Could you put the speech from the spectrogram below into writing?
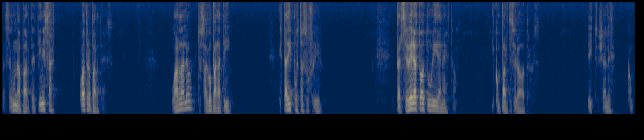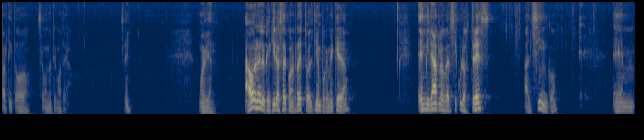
la segunda parte, tiene esas cuatro partes. Guárdalo, esto es algo para ti, está dispuesto a sufrir. Persevera toda tu vida en esto y compárteselo a otros. Listo, ya les compartí todo segundo Timoteo. ¿Sí? Muy bien. Ahora lo que quiero hacer con el resto del tiempo que me queda es mirar los versículos 3 al 5. Em,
